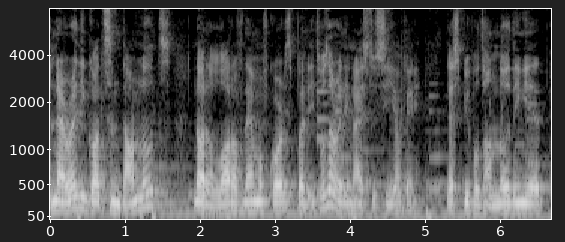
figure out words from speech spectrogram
and I already got some downloads. Not a lot of them, of course, but it was already nice to see okay, there's people downloading it,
